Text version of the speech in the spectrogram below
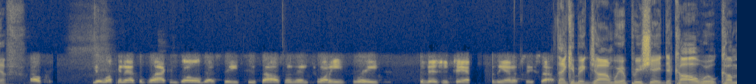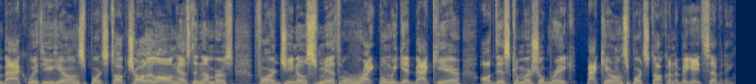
if. healthy, you're looking at the black and gold as the 2023 division champion for the NFC South. Thank you, Big John. We appreciate the call. We'll come back with you here on Sports Talk. Charlie Long has the numbers for Geno Smith right when we get back here off this commercial break. Back here on Sports Talk on the Big 870.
